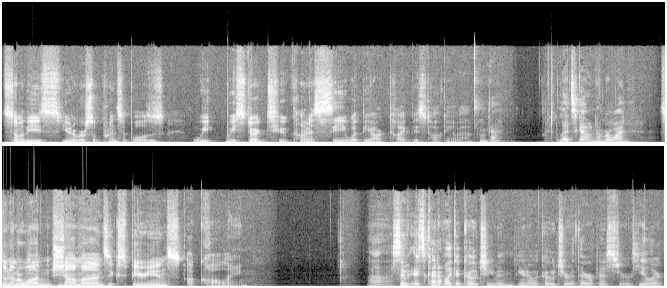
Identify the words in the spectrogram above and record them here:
some of these universal principles, we we start to kind of see what the archetype is talking about. Okay, let's go. Number one. So number one, shamans experience a calling. Ah, so it's kind of like a coach, even you know, a coach or a therapist or healer.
